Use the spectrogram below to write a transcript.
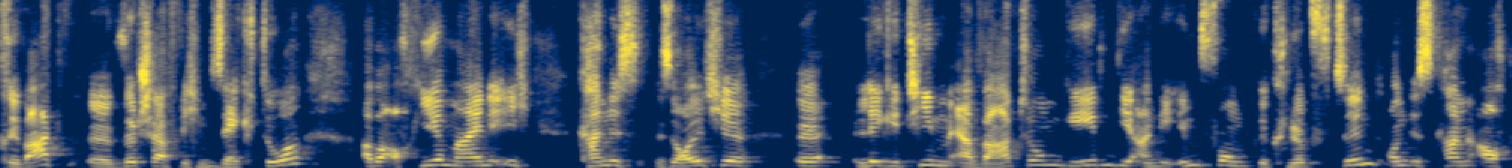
privatwirtschaftlichem Sektor. Aber auch hier meine ich, kann es solche äh, legitimen Erwartungen geben, die an die Impfung geknüpft sind. Und es kann auch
